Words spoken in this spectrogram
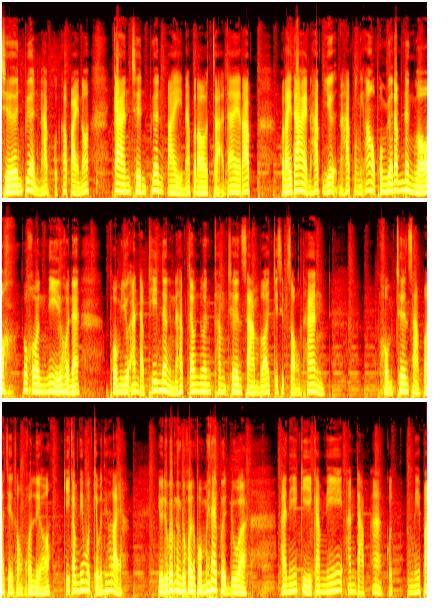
เชิญเพื่อนนะครับกดเข้าไปเนาะการเชิญเพื่อนไปนะเราจะได้รับ รายได้นะครับเยอะนะครับ ตรงนี้เอ้าผมอยู่อันดับหนึ่งเหรอ ทุกคนนี่ทุกคนนะ ผมอยู่อันดับที่1นนะครับจำนวนคำเชิญ 372 ท่าน ผมเชิญ 372 คนเลยเหรอกิจกรรมนี้หมดเก็บวันที่เท่าไหร่อะเดี๋ยวดูแป๊บหนึ่งทุกคนผมไม่ได้เปิดดูอะอันนี้กิจกรรมนี้อันดับอะกดตรงนี้ไป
